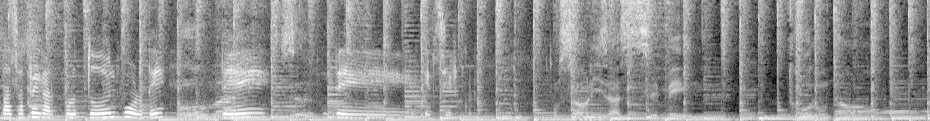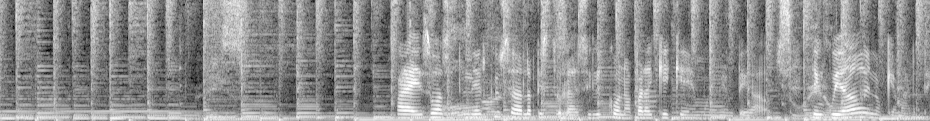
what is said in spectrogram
vas a pegar por todo el borde de, de el círculo. Para eso vas a tener que usar la pistola de silicona para que quede muy bien pegado. Ten cuidado de no quemarte.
